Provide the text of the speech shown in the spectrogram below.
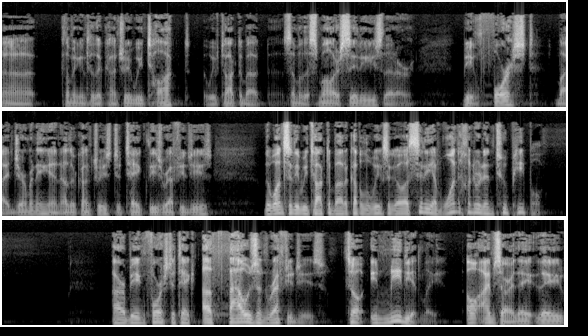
uh, coming into the country. We talked. We've talked about uh, some of the smaller cities that are being forced by Germany and other countries to take these refugees. The one city we talked about a couple of weeks ago, a city of 102 people, are being forced to take a thousand refugees. So immediately, oh, I'm sorry, they they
